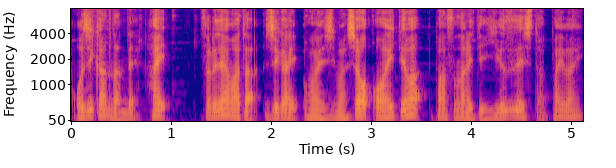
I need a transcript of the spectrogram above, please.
お時間なんで、はい。それではまた次回お会いしましょう。お相手はパーソナリティユーズでした。バイバイ。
